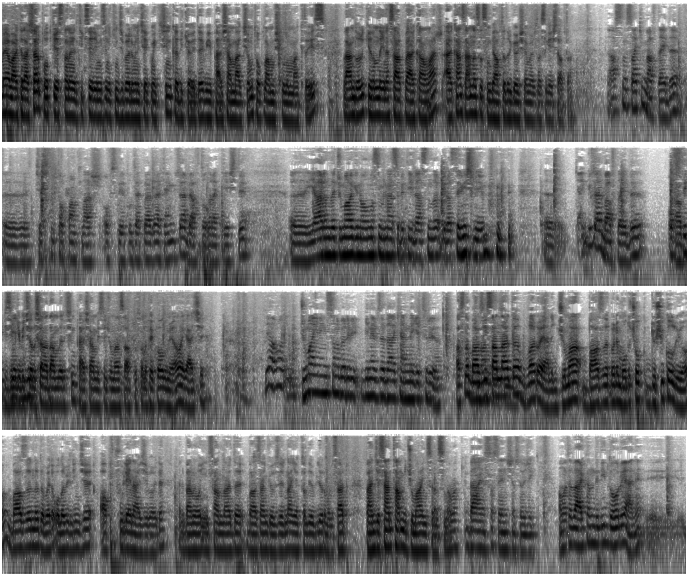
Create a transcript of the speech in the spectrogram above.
Merhaba arkadaşlar. Podcast Analitik serimizin ikinci bölümünü çekmek için Kadıköy'de bir perşembe akşamı toplanmış bulunmaktayız. Ben Doruk, yanımda yine Sarp ve Erkan var. Erkan sen nasılsın? Bir haftadır görüşemiyoruz. Nasıl geçti hafta? Aslında sakin bir haftaydı. Ee, çeşitli toplantılar, ofiste yapılacaklar derken güzel bir hafta olarak geçti. Ee, yarın da Cuma günü olması münasebetiyle aslında biraz sevinçliyim. ee, yani güzel bir haftaydı. Abi bizim gibi çalışan adamlar için Perşembesi, Cuması hafta sonu pek olmuyor ama gerçi. Ya ama Cuma yine insanı böyle bir, bir nebze daha kendine getiriyor. Aslında bazı Cuma insanlarda var o yani. Cuma bazıları böyle modu çok düşük oluyor. Bazılarında da böyle olabildiğince up full enerji böyle. Hani ben o insanlarda bazen gözlerinden yakalayabiliyorum onu. Sarp bence sen tam bir Cuma insanısın ama. Ben aynısını senin için söyleyecektim. Ama tabii Erkan'ın dediği doğru yani.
